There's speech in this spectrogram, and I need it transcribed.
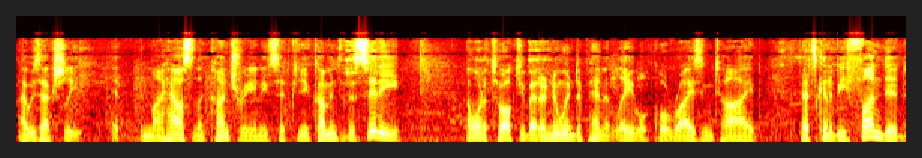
I was actually in my house in the country, and he said, "Can you come into the city? I want to talk to you about a new independent label called Rising Tide that's going to be funded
